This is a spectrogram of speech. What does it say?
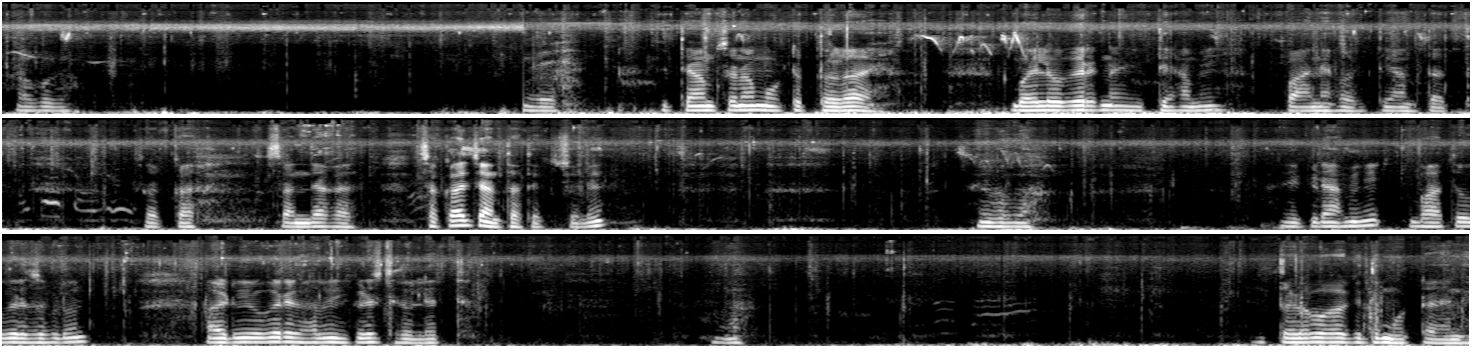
हा बघा. इथे आमचं ना मोठं तळं आहे. बैल वगैरे नाही इथे आम्ही पाण्यावरती आणतात. सकाळ संध्याकाळ सकाळचे आणतात ॲक्च्युली हे बघा इकडे आम्ही भात वगैरे झोडून आडवी वगैरे घालून इकडेच ठेवलेत. तळं बघा किती मोठं आहे आणि.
